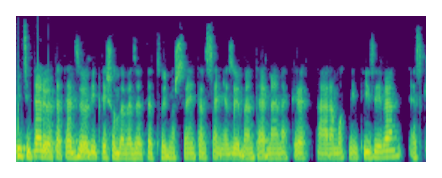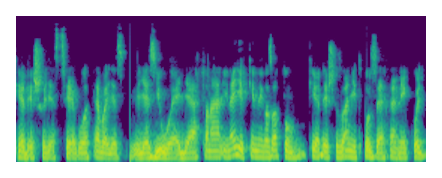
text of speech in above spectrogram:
picit erőltetett zöldítés oda vezetett, hogy most szerintem szennyezőben termelnek áramot, mint tíz éve. Ez kérdés, hogy ez cél volt-e, vagy ez, hogy ez jó egyáltalán. Én egyébként még az atom kérdés az annyit hozzátennék, hogy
